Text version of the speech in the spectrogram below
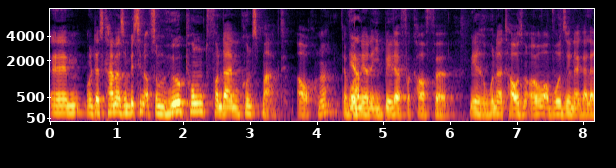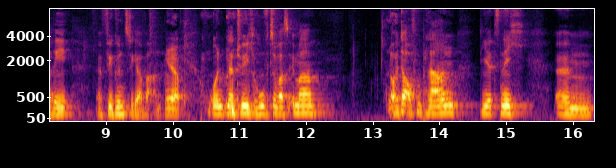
Ähm, und das kam ja so ein bisschen auf so einem Höhepunkt von deinem Kunstmarkt auch. Ne? Da wurden ja. ja die Bilder verkauft für mehrere hunderttausend Euro, obwohl sie in der Galerie äh, viel günstiger waren. Ja. Und natürlich ruft sowas immer Leute auf den Plan, die jetzt nicht ähm,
